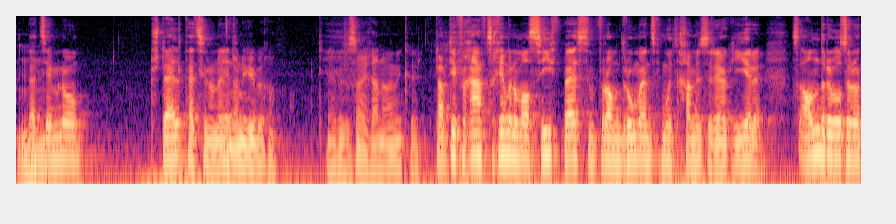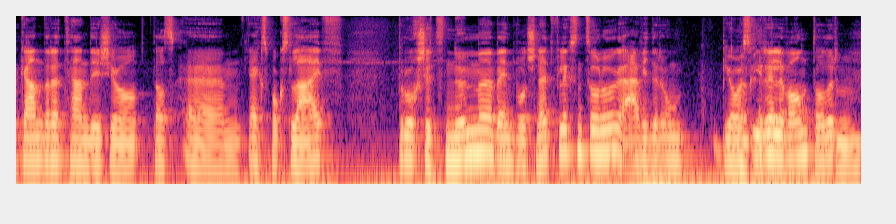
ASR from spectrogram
Mhm. der hat sie immer noch bestellt, hat sie noch nicht. Noch nicht bekommen. Ja, das habe ich auch noch einmal gehört. Ich glaube, die verkauft sich immer noch massiv besser und vor allem darum haben sie vermutlich auch müssen reagieren. Das andere, was sie noch geändert haben, ist ja, dass ähm, Xbox Live brauchst du jetzt nicht mehr, wenn du Netflix und so schauen Auch wiederum bei uns Okay. irrelevant, oder? Mhm.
